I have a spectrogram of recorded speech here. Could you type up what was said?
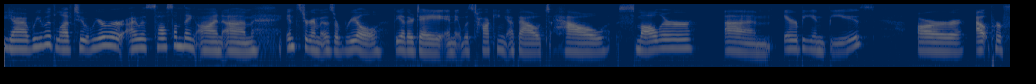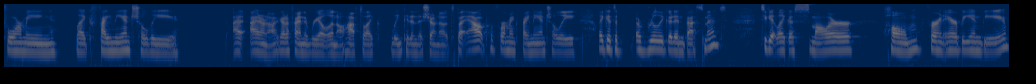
Yeah, we would love to. We were I was saw something on um Instagram. It was a reel the other day and it was talking about how smaller um Airbnbs are outperforming like financially I, I don't know. I gotta find the reel and I'll have to like link it in the show notes. But outperforming financially, like it's a, a really good investment to get like a smaller home for an Airbnb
